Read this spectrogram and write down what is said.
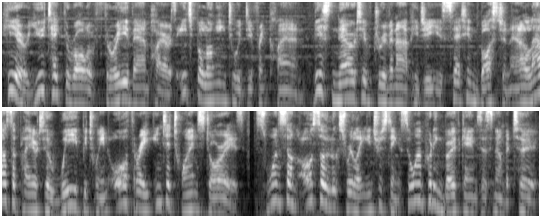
Here, you take the role of three vampires, each belonging to a different clan. This narrative-driven RPG is set in Boston and allows the player to weave between all three intertwined stories. Swansong also looks really interesting, so I'm putting both games as number 2.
